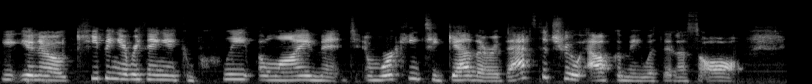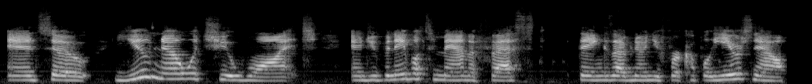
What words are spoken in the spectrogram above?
you, know keeping everything in complete complete alignment and working together. That's the true alchemy within us all. And so you know what you want, and you've been able to manifest things. I've known you for a couple of years now,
